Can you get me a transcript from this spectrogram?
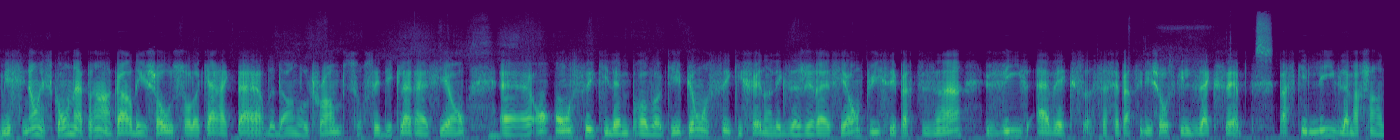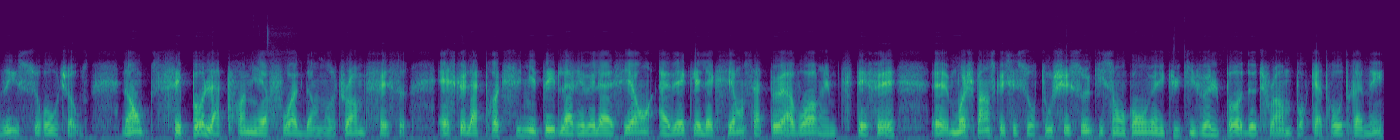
Mais sinon, est-ce qu'on apprend encore des choses sur le caractère de Donald Trump, sur ses déclarations? Euh, on, on, sait qu'il aime provoquer, puis on sait qu'il fait dans l'exagération, puis ses partisans vivent avec ça. Ça fait partie des choses qu'ils acceptent parce qu'ils livrent la marchandise sur autre chose. Donc, c'est pas la première fois que Donald Trump fait ça. Est-ce que la proximité de la révélation avec l'élection, ça peut avoir un petit effet? Euh, moi, je pense que c'est surtout chez ceux qui sont convaincus qu'ils veulent pas de Trump pour quatre autres années.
